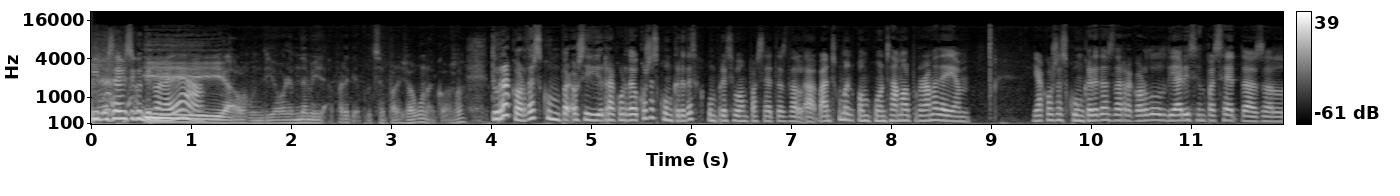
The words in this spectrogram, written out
I no sabem si continuen allà. I algun dia haurem de mirar perquè potser apareix alguna cosa. Tu recordes, o sigui, recordeu coses concretes que compréssiu en pessetes? Del... Abans, com, com començàvem el programa, dèiem hi ha coses concretes de recordo el diari 100 pessetes. El...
